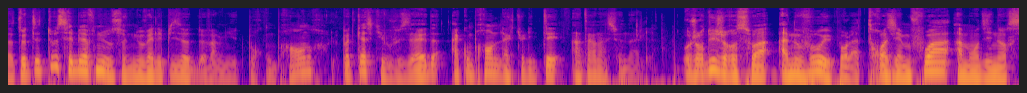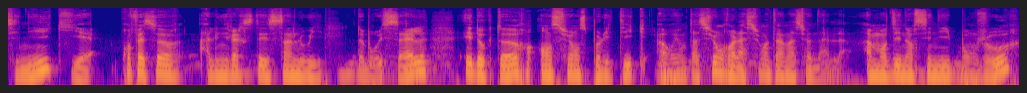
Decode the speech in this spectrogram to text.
à toutes et tous et bienvenue dans ce nouvel épisode de 20 minutes pour comprendre, le podcast qui vous aide à comprendre l'actualité internationale. Aujourd'hui, je reçois à nouveau et pour la troisième fois Amandine Orsini, qui est professeure à l'Université Saint-Louis de Bruxelles et docteur en sciences politiques à orientation relations internationales. Amandine Orsini, bonjour.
